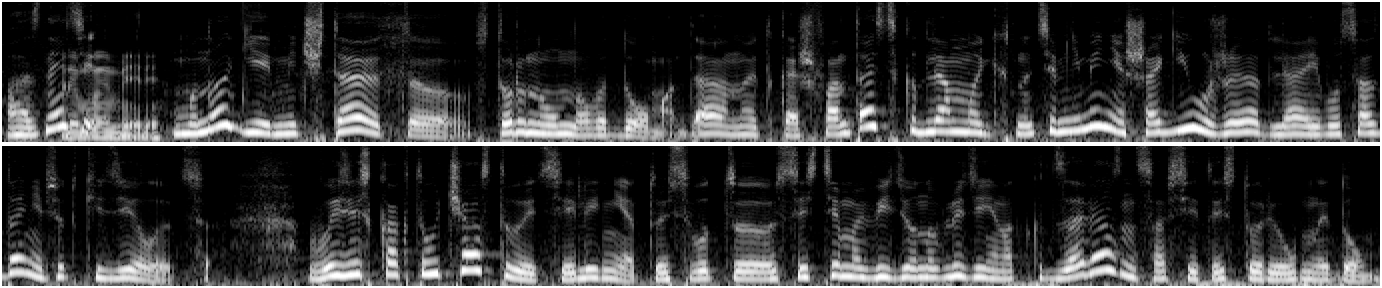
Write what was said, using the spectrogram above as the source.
а, знаете, многие мечтают э, в сторону умного дома, да, ну, это, конечно, фантастика для многих, но, тем не менее, шаги уже для его создания все-таки делаются. Вы здесь как-то участвуете или нет? То есть вот э, система видеонаблюдения, она как-то завязана со всей этой историей «Умный дом»?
